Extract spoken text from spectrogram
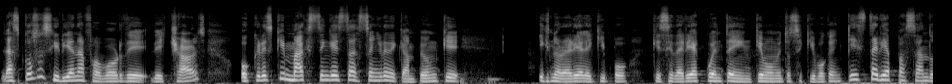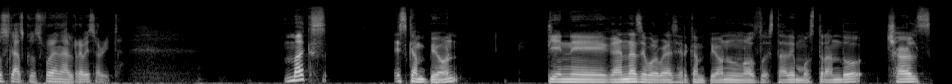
¿Las cosas irían a favor de Charles? ¿O crees que Max tenga esta sangre de campeón que ignoraría al equipo, que se daría cuenta en qué momento se equivocan? ¿Qué estaría pasando si las cosas fueran al revés ahorita? Max es campeón, tiene ganas de volver a ser campeón, nos lo está demostrando. Charles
